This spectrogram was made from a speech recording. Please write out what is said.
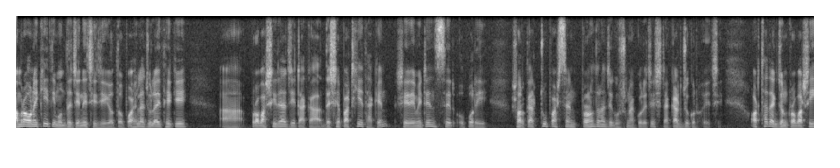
আমরা অনেকেই ইতিমধ্যে জেনেছি যে গত পহেলা জুলাই থেকে প্রবাসীরা যে টাকা দেশে পাঠিয়ে থাকেন, সেই রেমিটেন্সের উপরে সরকার টু পার্সেন্ট প্রণোদনা যে ঘোষণা করেছে, সেটা কার্যকর হয়েছে। অর্থাৎ একজন প্রবাসী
